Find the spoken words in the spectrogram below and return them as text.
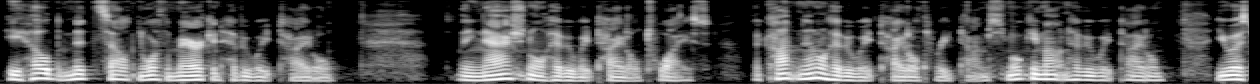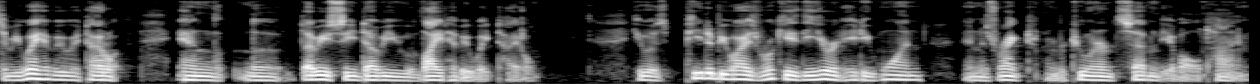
He held the Mid South North American Heavyweight title, the National Heavyweight title twice, the Continental Heavyweight title three times, Smoky Mountain Heavyweight title, USWA Heavyweight title, and the WCW Light Heavyweight title. He was PWI's Rookie of the Year at 81 and is ranked number 270 of all time.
